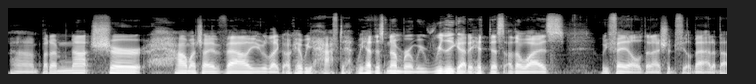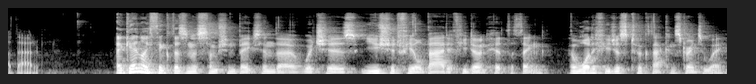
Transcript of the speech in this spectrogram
Uh, but I'm not sure how much I value like okay we have to we have this number and we really got to hit this otherwise we failed and I should feel bad about that. Again, I think there's an assumption baked in there, which is you should feel bad if you don't hit the thing. And what if you just took that constraint away?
